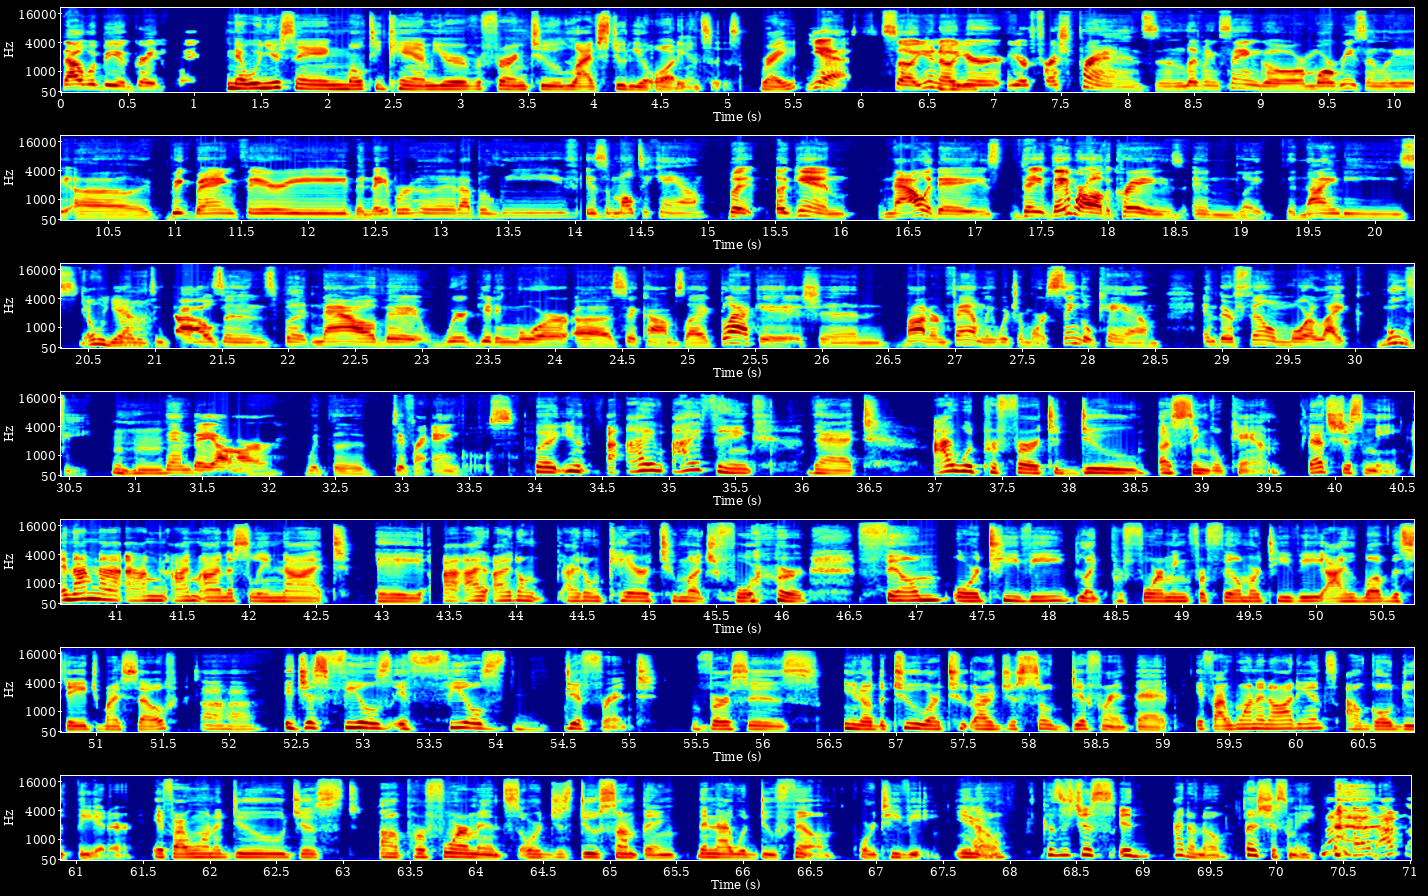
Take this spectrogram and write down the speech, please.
that would be a great thing. Now, when you're saying multicam, you're referring to live studio audiences, right? Yes. So you know mm-hmm. your your Fresh Prince and Living Single, or more recently, uh, Big Bang Theory, The Neighborhood, I believe, is a multicam. But again, nowadays they they were all the craze in like the 90s oh yeah early 2000s but now that we're getting more uh sitcoms like blackish and modern family which are more single cam and they're filmed more like movie mm-hmm. than they are with the different angles but you know i i think that I would prefer to do a single cam. That's just me. And I'm not I'm I'm honestly not a I, I don't I don't care too much for film or TV, like performing for film or TV. I love the stage myself. Uh-huh. It just feels it feels different versus you know the two are two are just so different that if i want an audience i'll go do theater if i want to do just a performance or just do something then i would do film or tv you yeah. know because it's just it i don't know that's just me no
